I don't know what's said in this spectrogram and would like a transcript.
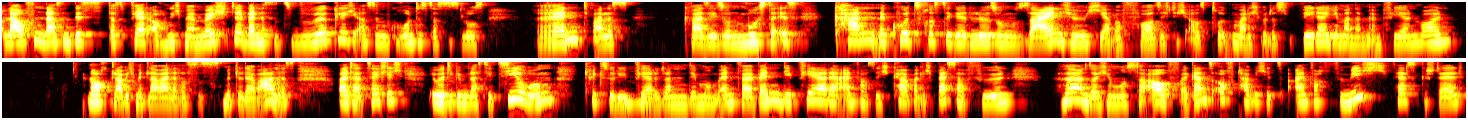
Laufen lassen, bis das Pferd auch nicht mehr möchte, wenn es jetzt wirklich aus dem Grund ist, dass es losrennt, weil es quasi so ein Muster ist, kann eine kurzfristige Lösung sein. Ich will mich hier aber vorsichtig ausdrücken, weil ich würde es weder jemandem empfehlen wollen, noch glaube ich mittlerweile, dass es das Mittel der Wahl ist, weil tatsächlich über die Gymnastizierung kriegst du die Mhm. Pferde dann in dem Moment, weil wenn die Pferde einfach sich körperlich besser fühlen, hören solche Muster auf. Weil ganz oft habe ich jetzt einfach für mich festgestellt,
